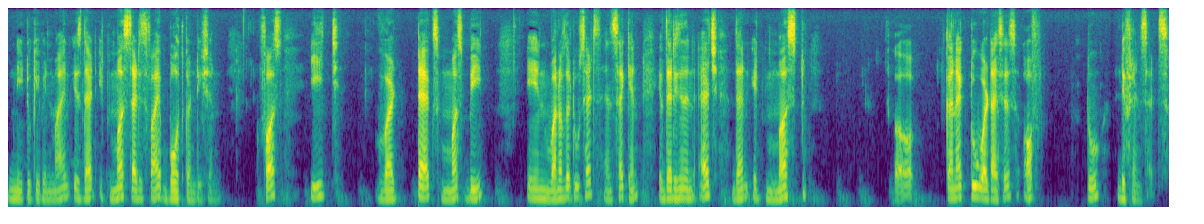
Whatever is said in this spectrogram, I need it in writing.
need to keep in mind is that it must satisfy both condition. First each vertex must be in one of the two sets and second if there is an edge then it must uh, connect two vertices of two different sets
